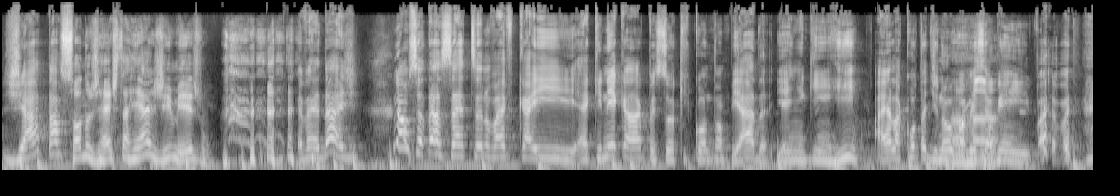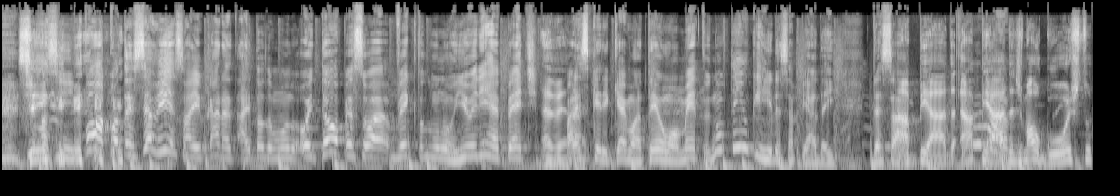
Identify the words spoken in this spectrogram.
Já tá Só nos resta reagir mesmo. É verdade. Não, você tá certo, você não vai ficar aí. É que nem aquela pessoa que conta uma piada e aí ninguém ri, aí ela conta de novo pra ver se alguém. Sim. tipo assim, pô, aconteceu isso. Aí o cara. Aí todo mundo. Ou então a pessoa vê que todo mundo riu e ele repete. É verdade. Parece que ele quer manter o momento. Não tem o que rir dessa piada aí. Dessa. É uma piada, é uma piada de mau gosto,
